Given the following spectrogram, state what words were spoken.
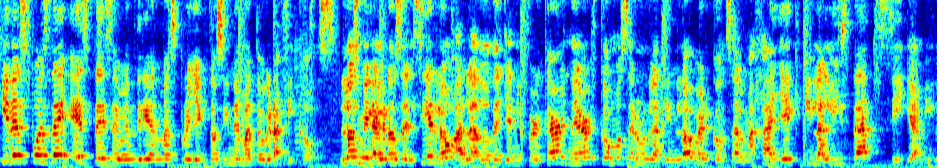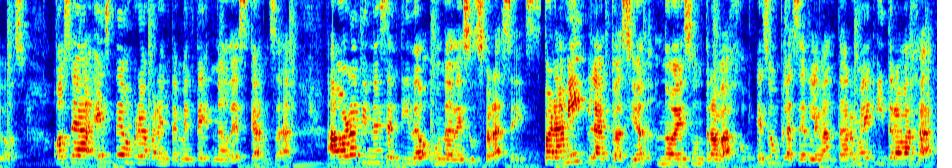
Y después de este se vendrían más proyectos cinematográficos. Los Milagros del Cielo, al lado de Jennifer Garner, Cómo ser un Latin Lover con Salma Hayek y la lista sigue amigos. O sea, este hombre aparentemente no descansa. Ahora tiene sentido una de sus frases. Para mí, la actuación no es un trabajo, es un placer levantarme y trabajar.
